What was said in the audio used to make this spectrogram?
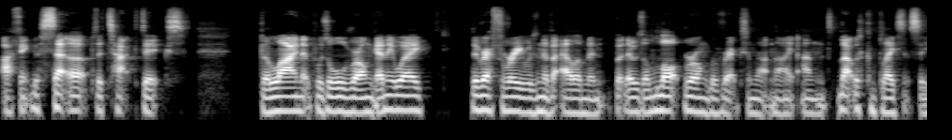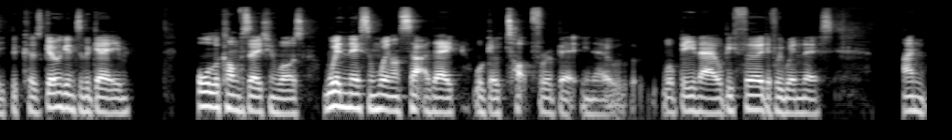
I think the setup, the tactics, the lineup was all wrong anyway the referee was another element, but there was a lot wrong with Wrexham that night, and that was complacency because going into the game, all the conversation was win this and win on Saturday, we'll go top for a bit, you know, we'll be there, we'll be third if we win this. And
